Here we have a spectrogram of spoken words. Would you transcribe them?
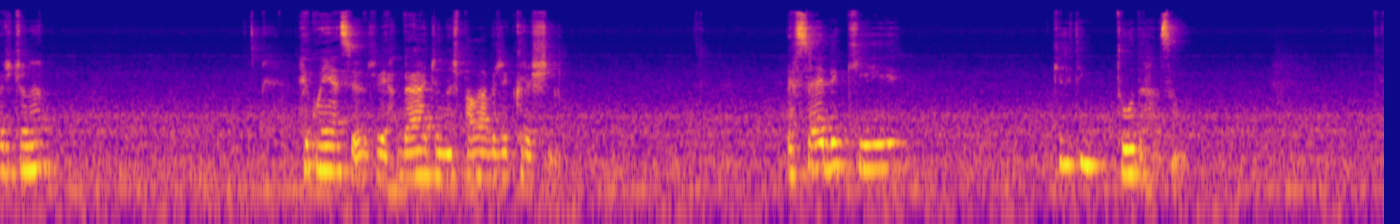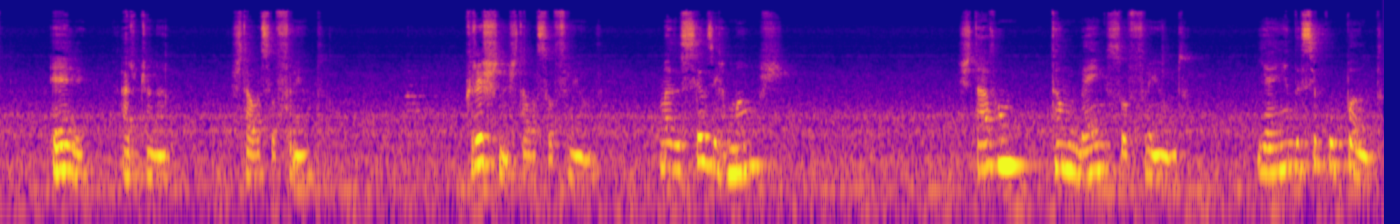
Arjuna reconhece a verdade nas palavras de Krishna. Percebe que, que ele tem toda a razão. Ele, Arjuna, estava sofrendo. Krishna estava sofrendo. Mas os seus irmãos estavam também sofrendo e ainda se culpando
